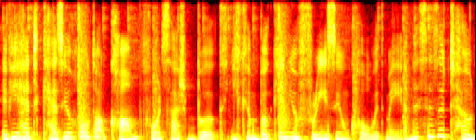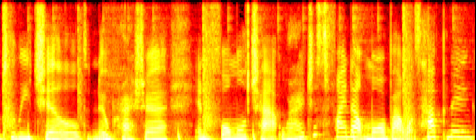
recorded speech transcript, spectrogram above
if you head to keziahall.com forward slash book, you can book in your free Zoom call with me. And this is a totally chilled, no pressure, informal chat where I just find out more about what's happening.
